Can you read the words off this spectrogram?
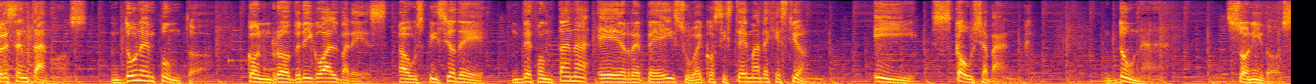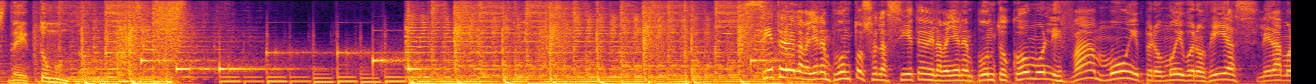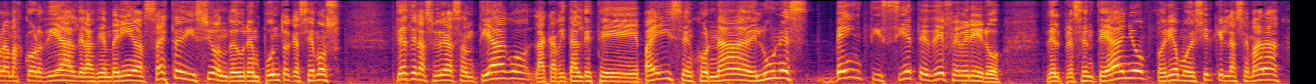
Presentamos Duna en Punto con Rodrigo Álvarez, auspicio de De Fontana ERP y su ecosistema de gestión y Scotiabank. Duna, sonidos de tu mundo. 7 de la mañana en punto, son las 7 de la mañana en punto. ¿Cómo les va? Muy, pero muy buenos días. Le damos la más cordial de las bienvenidas a esta edición de Dura en Punto que hacemos desde la ciudad de Santiago, la capital de este país, en jornada de lunes 27 de febrero del presente año. Podríamos decir que es la semana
